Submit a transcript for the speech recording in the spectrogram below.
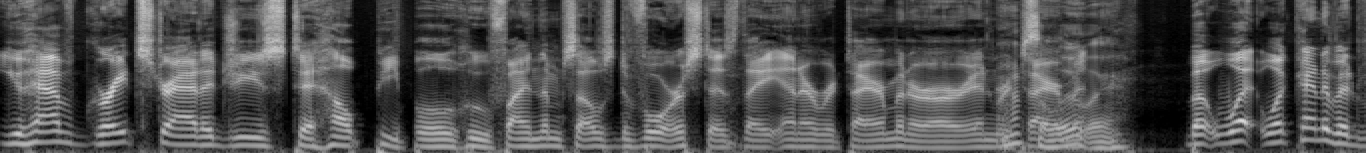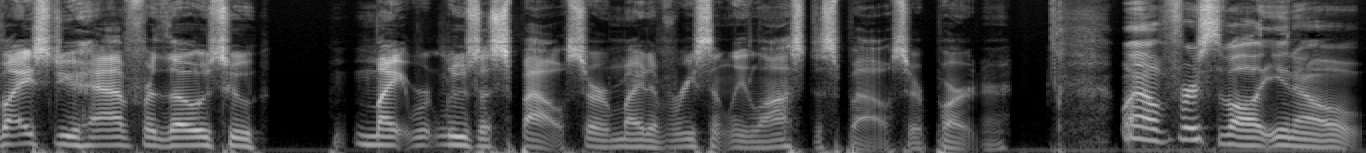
you have great strategies to help people who find themselves divorced as they enter retirement or are in retirement. Absolutely. But what what kind of advice do you have for those who might lose a spouse or might have recently lost a spouse or partner? Well, first of all, you know,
